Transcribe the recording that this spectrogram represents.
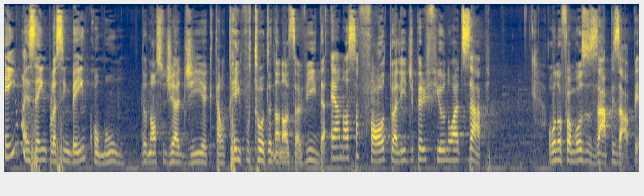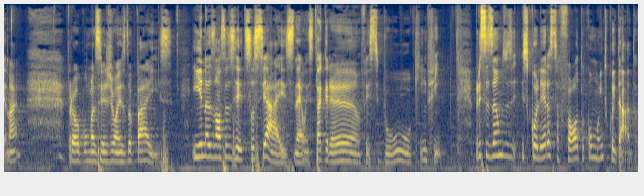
Em um exemplo assim bem comum, do nosso dia a dia, que está o tempo todo na nossa vida, é a nossa foto ali de perfil no WhatsApp. Ou no famoso Zap Zap, né? Para algumas regiões do país. E nas nossas redes sociais, né? O Instagram, Facebook, enfim. Precisamos escolher essa foto com muito cuidado,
